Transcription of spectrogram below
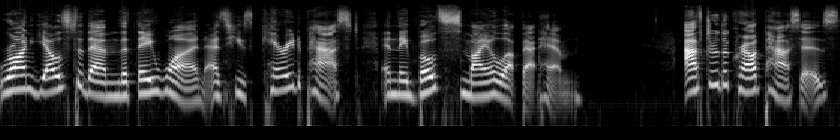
Ron yells to them that they won as he's carried past, and they both smile up at him. After the crowd passes,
